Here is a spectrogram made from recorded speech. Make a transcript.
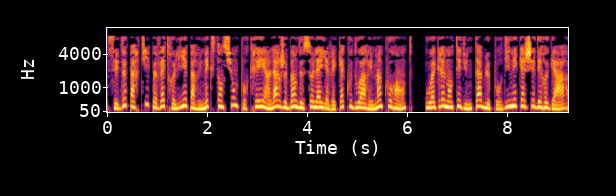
Ces deux parties peuvent être liées par une extension pour créer un large bain de soleil avec accoudoir et main courante, ou agrémenté d'une table pour dîner caché des regards,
